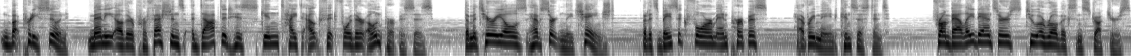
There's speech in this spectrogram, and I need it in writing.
but pretty soon, many other professions adopted his skin tight outfit for their own purposes. The materials have certainly changed, but its basic form and purpose have remained consistent. From ballet dancers to aerobics instructors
